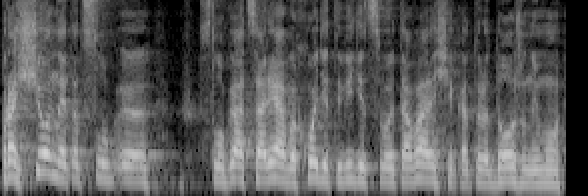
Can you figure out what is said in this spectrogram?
прощенный этот слуг, э, слуга царя, выходит и видит своего товарища, который должен ему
